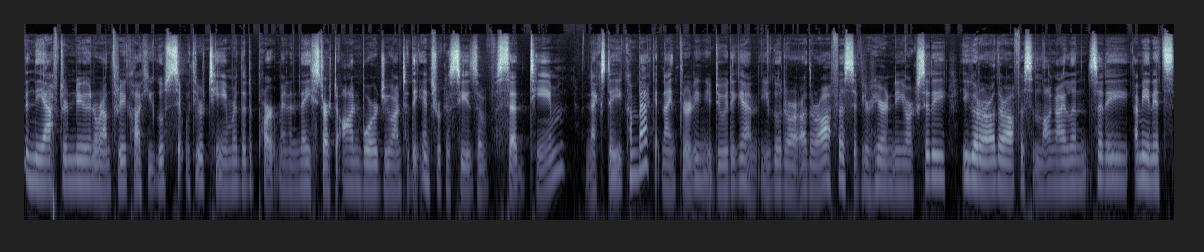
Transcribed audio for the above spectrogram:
In the afternoon, around three o'clock, you go sit with your team or the department, and they start to onboard you onto the intricacies of said team. Next day, you come back at 9:30 and you do it again. You go to our other office if you're here in New York City. You go to our other office in Long Island City. I mean, it's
